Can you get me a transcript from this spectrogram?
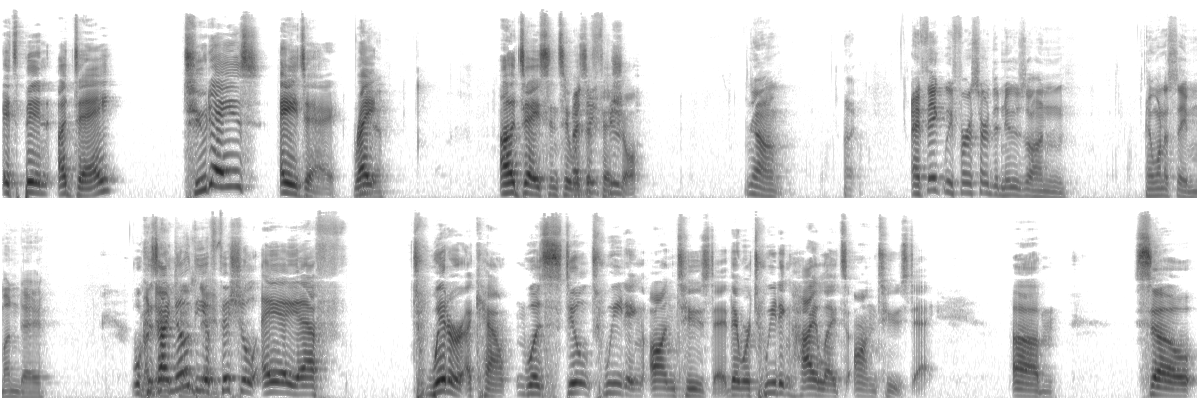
it's been a day two days a day right? Yeah. a day since it was you- official. No, I think we first heard the news on I want to say Monday. Well, because I know the official AAF Twitter account was still tweeting on Tuesday. They were tweeting highlights on Tuesday. Um, so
